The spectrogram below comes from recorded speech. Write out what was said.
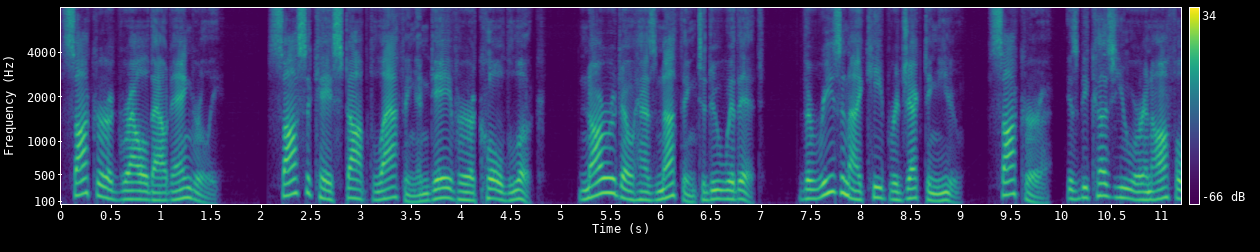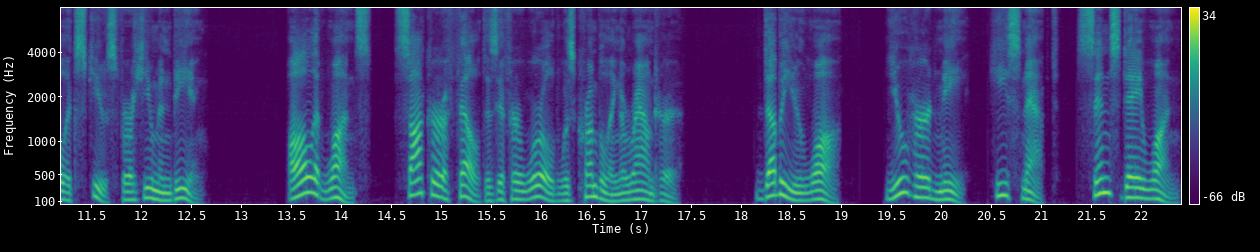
Sakura growled out angrily. Sasuke stopped laughing and gave her a cold look. Naruto has nothing to do with it. The reason I keep rejecting you, Sakura, is because you were an awful excuse for a human being. All at once, Sakura felt as if her world was crumbling around her. W. Wa. You heard me, he snapped. Since day one,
